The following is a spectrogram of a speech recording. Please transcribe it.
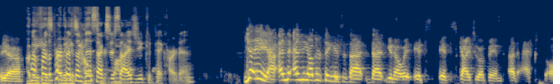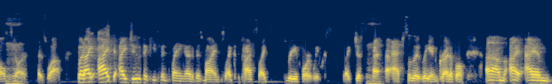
yeah. But for the purpose of this exercise, you could pick Harden. Yeah, yeah, yeah. And and the other thing is is that that you know it, it's it's guys who have been an ex All Star mm-hmm. as well. But I, I I do think he's been playing out of his mind like the past like three or four weeks. Like just mm-hmm. a, absolutely incredible. Um, I I am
